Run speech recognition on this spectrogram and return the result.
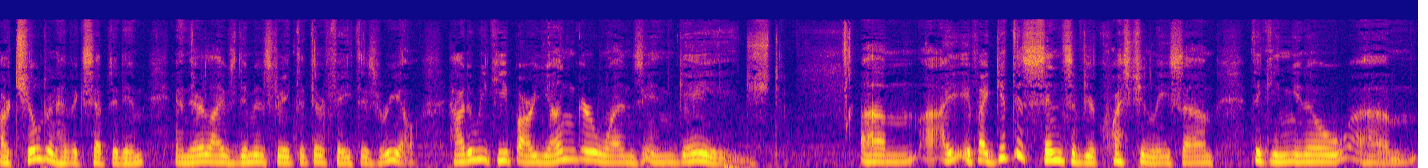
Our children have accepted him and their lives demonstrate that their faith is real. How do we keep our younger ones engaged? Um, I, if I get the sense of your question, Lisa, I'm thinking, you know, um,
